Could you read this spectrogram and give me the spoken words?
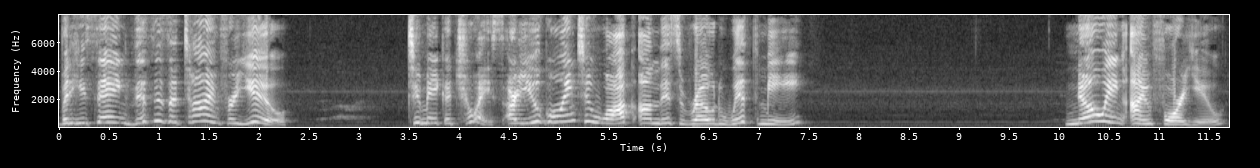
But he's saying this is a time for you to make a choice. Are you going to walk on this road with me knowing I'm for you,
